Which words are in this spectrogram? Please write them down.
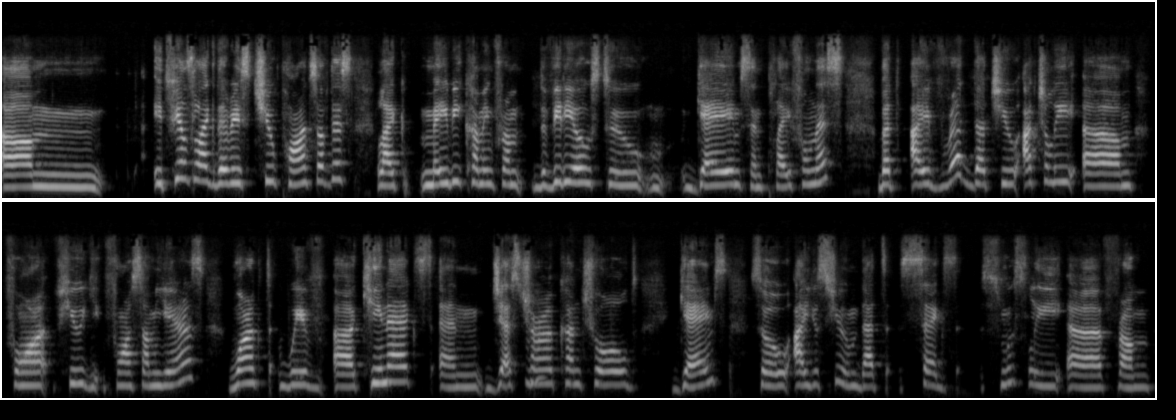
um, it feels like there is two parts of this, like maybe coming from the videos to games and playfulness. But I've read that you actually, um, for a few, for some years, worked with uh, Kinects and gesture-controlled games. So I assume that segs smoothly uh, from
